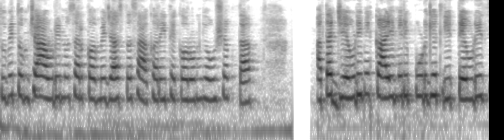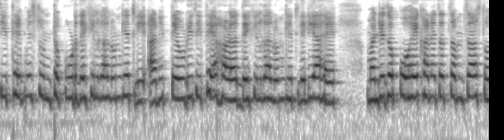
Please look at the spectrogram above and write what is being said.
तुम्ही तुमच्या आवडीनुसार कमी जास्त साखर इथे करून घेऊ शकता. आता जेवढी मी काळी मिरी पूड घेतली तेवढीच इथे मी सुंठ पूड देखील घालून घेतली आणि तेवढीच इथे हळद देखील घालून घेतलेली आहे. म्हणजे जो पोहे खाण्याचा चमचा असतो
